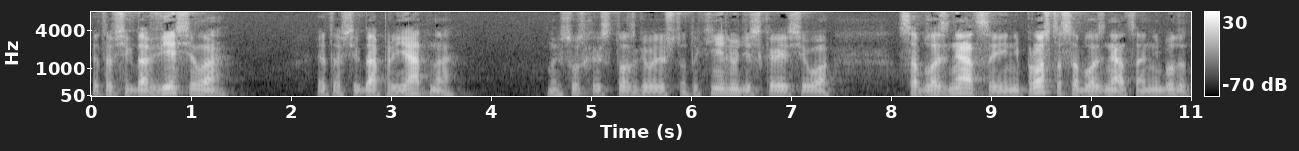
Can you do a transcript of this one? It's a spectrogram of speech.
это всегда весело, это всегда приятно. Но Иисус Христос говорит, что такие люди, скорее всего, соблазнятся, и не просто соблазнятся, они будут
